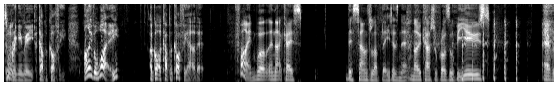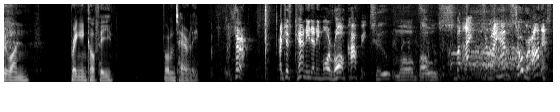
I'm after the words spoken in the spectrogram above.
to bringing me a cup of coffee. Either way, I got a cup of coffee out of it. Fine. Well, in that case, this sounds lovely, doesn't it? No cattle prods will be used. Everyone bringing coffee voluntarily. Sir, I just can't eat any more raw coffee. Two more bowls. But I, sir, I am sober, honest.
